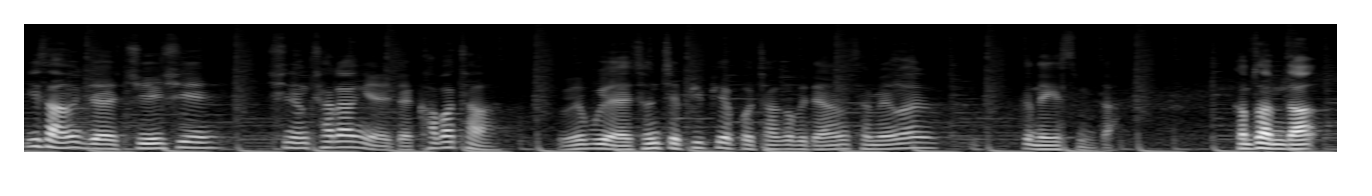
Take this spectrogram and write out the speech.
이상 이제 GLC 신형 차량의 이제 카바차 외부의 전체 PPF 작업에 대한 설명을 끝내겠습니다. 감사합니다.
